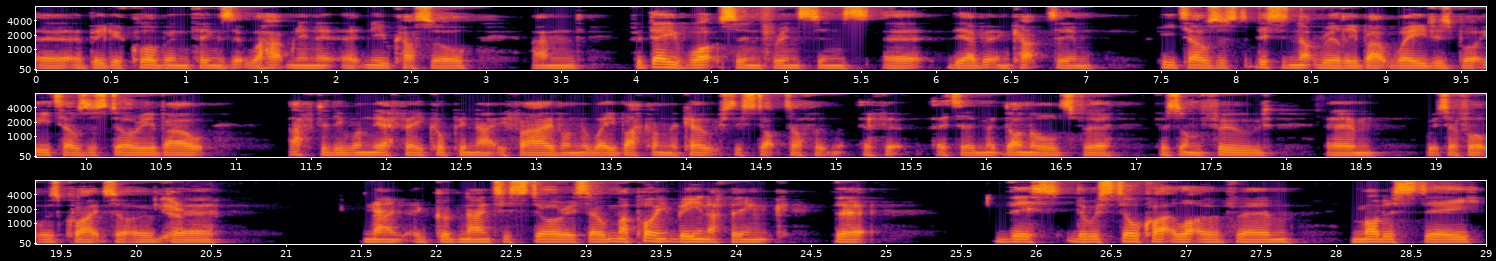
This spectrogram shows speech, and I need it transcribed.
a, a, bigger club and things that were happening at, at Newcastle. And for Dave Watson, for instance, uh, the Everton captain, he tells us this is not really about wages, but he tells a story about after they won the FA Cup in '95, on the way back on the coach, they stopped off at, at a McDonald's for for some food, um, which I thought was quite sort of yeah. uh, a good '90s story. So my point being, I think that this there was still quite a lot of um, modesty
